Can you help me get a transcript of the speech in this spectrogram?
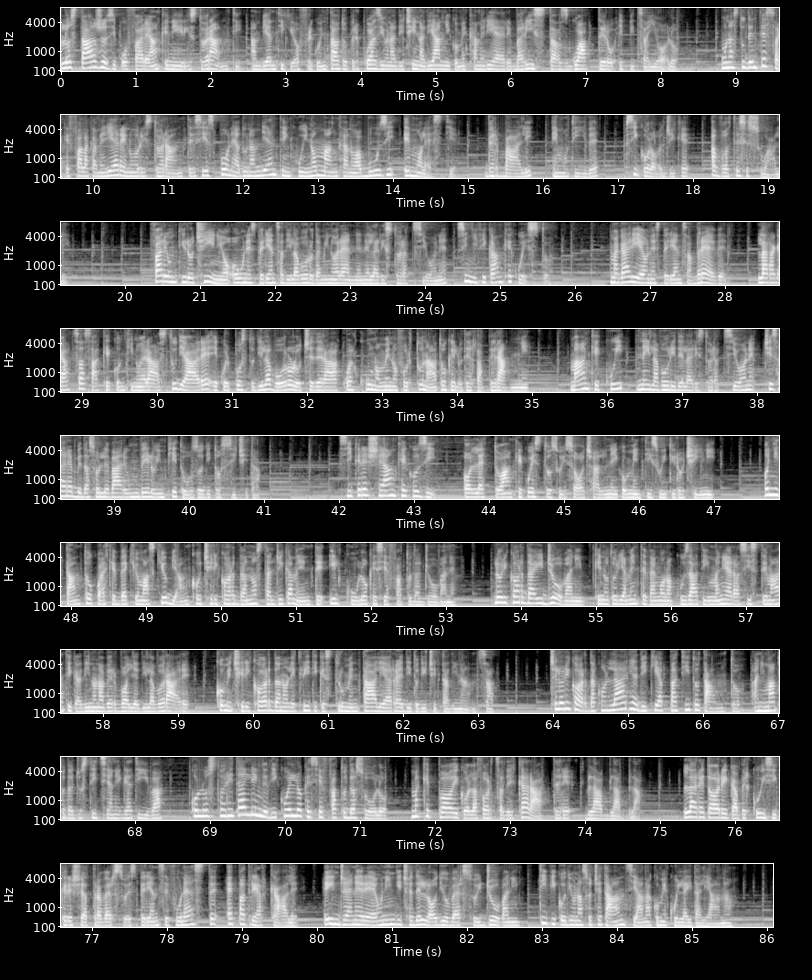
Lo stage si può fare anche nei ristoranti, ambienti che ho frequentato per quasi una decina di anni come cameriere, barista, sguattero e pizzaiolo. Una studentessa che fa la cameriera in un ristorante si espone ad un ambiente in cui non mancano abusi e molestie, verbali, emotive, psicologiche a volte sessuali. Fare un tirocinio o un'esperienza di lavoro da minorenne nella ristorazione significa anche questo. Magari è un'esperienza breve. La ragazza sa che continuerà a studiare e quel posto di lavoro lo cederà a qualcuno meno fortunato che lo terrà per anni. Ma anche qui, nei lavori della ristorazione, ci sarebbe da sollevare un velo impietoso di tossicità. Si cresce anche così. Ho letto anche questo sui social nei commenti sui tirocini Ogni tanto qualche vecchio maschio bianco ci ricorda nostalgicamente il culo che si è fatto da giovane. Lo ricorda ai giovani, che notoriamente vengono accusati in maniera sistematica di non aver voglia di lavorare, come ci ricordano le critiche strumentali al reddito di cittadinanza. Ce lo ricorda con l'aria di chi ha patito tanto, animato da giustizia negativa, con lo storytelling di quello che si è fatto da solo, ma che poi con la forza del carattere bla bla bla. La retorica per cui si cresce attraverso esperienze funeste è patriarcale e in genere è un indice dell'odio verso i giovani, tipico di una società anziana come quella italiana.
